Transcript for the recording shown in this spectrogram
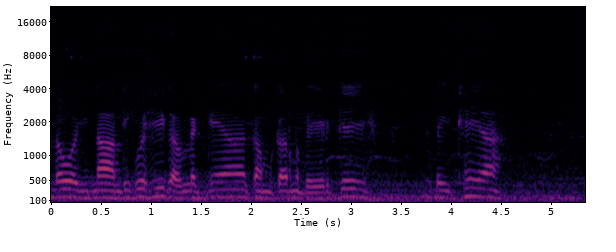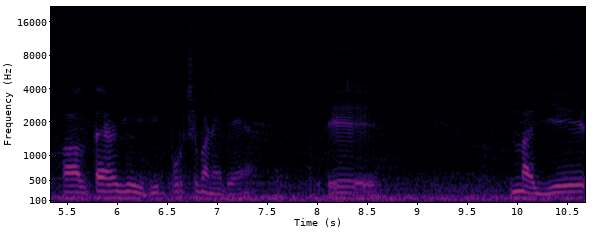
ਲਓ ਜੀ ਨਾਨ ਦੀ ਕੋਸ਼ਿਸ਼ ਕਰਨ ਲੱਗੇ ਆ। ਕੰਮ ਕਰਨ ਬੈਠ ਕੇ ਬੈਠੇ ਆ। ਹਾਲਤ ਇਹੋ ਜਿਹੀ ਹੋਈ ਵੀ ਪੁਰਸ਼ ਬਣੇ ਪਏ ਆ। ਤੇ ਨਹਾਈਏ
